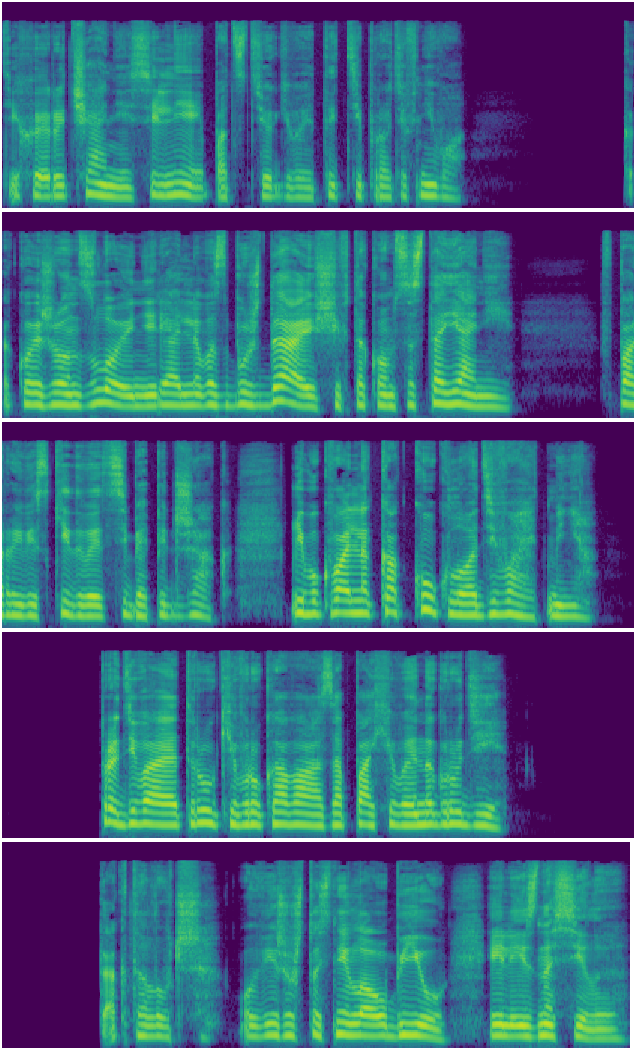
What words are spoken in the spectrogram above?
Тихое рычание сильнее подстегивает идти против него. Какой же он злой и нереально возбуждающий в таком состоянии. В порыве скидывает с себя пиджак и буквально как куклу одевает меня. Продевает руки в рукава, запахивая на груди. Так-то лучше. Увижу, что сняла, убью или изнасилую.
